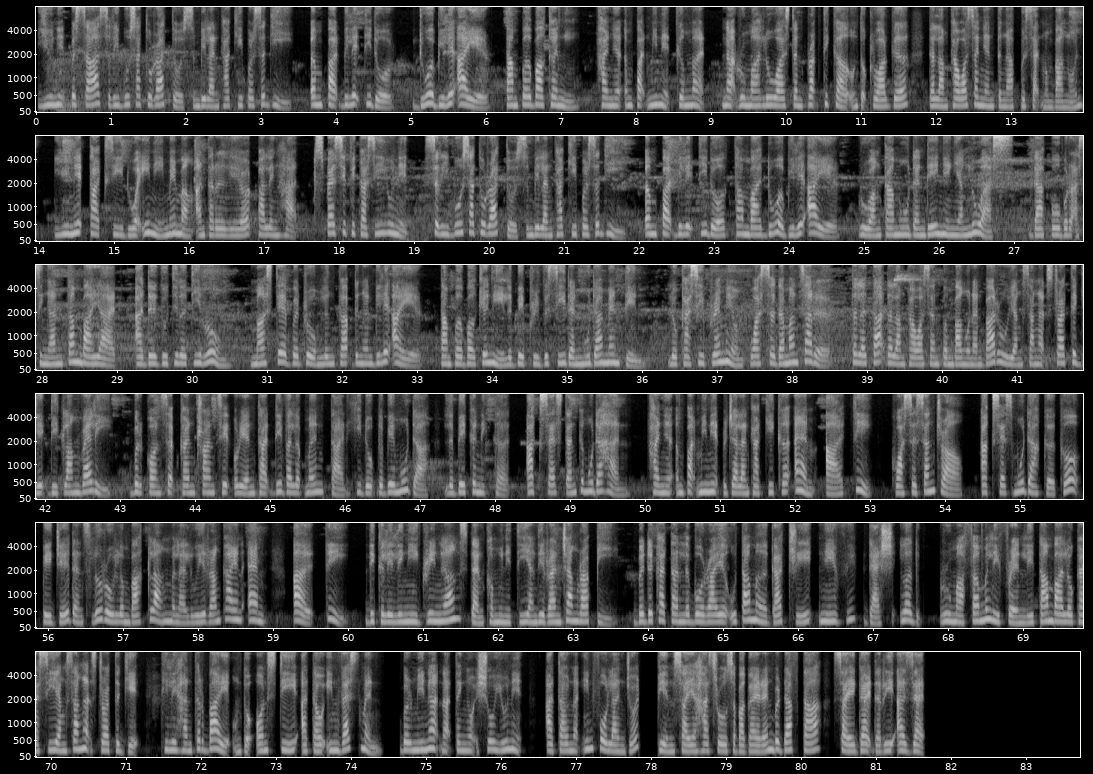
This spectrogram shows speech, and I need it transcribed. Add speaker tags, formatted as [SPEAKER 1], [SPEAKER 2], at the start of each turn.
[SPEAKER 1] Unit besar 1109 kaki persegi, 4 bilik tidur, 2 bilik air, tanpa balkoni, hanya 4 minit ke mat. Nak rumah luas dan praktikal untuk keluarga dalam kawasan yang tengah pesat membangun? Unit taksi 2 ini memang antara layout paling hot. Spesifikasi unit 1109 kaki persegi, 4 bilik tidur tambah 2 bilik air, ruang tamu dan dining yang luas, dapur berasingan tambah yard, ada utility room, master bedroom lengkap dengan bilik air, tanpa balkoni lebih privasi dan mudah maintain. Lokasi premium Puasa Damansara terletak dalam kawasan pembangunan baru yang sangat strategik di Klang Valley, berkonsepkan transit-oriented development dan hidup lebih mudah, lebih connected, akses dan kemudahan. Hanya 4 minit berjalan kaki ke MRT, Kuasa Central. Akses mudah ke Kok, PJ dan seluruh lembah Klang melalui rangkaian MRT. Dikelilingi greenlands dan komuniti yang dirancang rapi berdekatan lebuh raya utama Gatri, Niv Dash. Rumah family friendly tambah lokasi yang sangat strategik, pilihan terbaik untuk on-stay atau investment. Berminat nak tengok show unit atau nak info lanjut? Pin saya Hasrul sebagai ren berdaftar, saya guide dari AZ.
